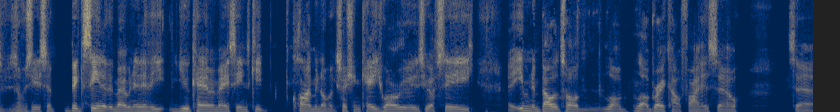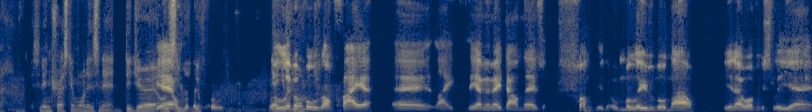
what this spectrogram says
obviously it's a big scene at the moment, and in the UK MMA scenes keep climbing up, especially in Cage Warriors, UFC, uh, even in Bellator, a lot of, a lot of breakout fighters. So it's a it's an interesting one, isn't it? Did you? Yeah, Liverpool. Well, Liverpool's on fire. Uh, like the MMA down there is fucking unbelievable now. You know, obviously, uh,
